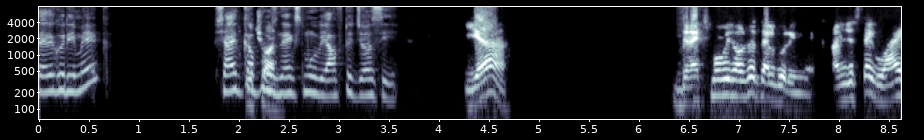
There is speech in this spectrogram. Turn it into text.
Telugu remake? Shahid Kapoor's next movie after Jersey. Yeah. The next movie is also a Telugu remake. I'm just like, why?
